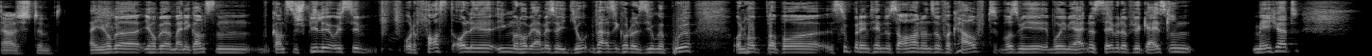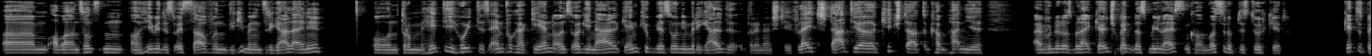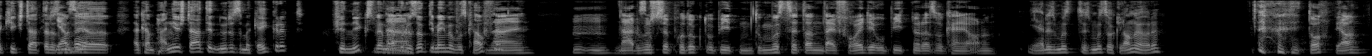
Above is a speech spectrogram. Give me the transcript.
Ja, das stimmt. Ich habe ja, ich hab ja meine ganzen, ganzen Spiele, alles, oder fast alle, irgendwann habe ich auch mal so Idiotenphase gehabt als junger Bur und habe ein paar Super Nintendo Sachen und so verkauft, was mich, wo ich mich halt noch selber dafür geißeln möchte. Ähm, aber ansonsten äh, hebe ich das alles auf und die gebe ins Regal eine. Und darum hätte ich heute das einfach auch gern als Original Gamecube-Version im Regal drinnen stehen. Vielleicht startet ja Kickstarter-Kampagne Einfach nur, dass man Leute Geld spenden, dass man mir leisten kann. Weißt du, ob das durchgeht? Geht das bei Kickstarter, dass ja, man sich eine, eine, Kampagne startet, nur dass man Geld kriegt? Für nix, wenn man einfach nur sagt, ich möchte mir was kaufen? Nein. Mm Nein, du musst ein Produkt anbieten. Du musst halt dann deine Freude anbieten oder so, keine Ahnung. Ja, das muss, das muss auch lange, oder? Doch, ja.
